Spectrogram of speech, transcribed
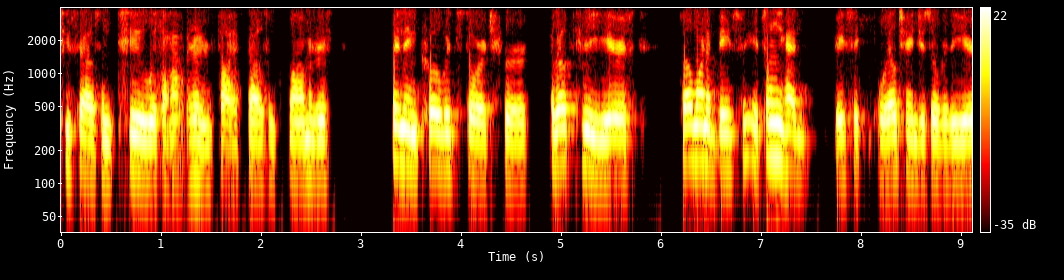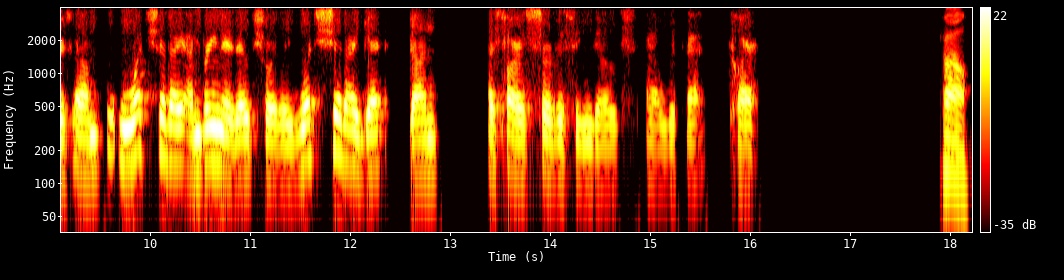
2002 with 105,000 kilometers. Been in COVID storage for about three years. So I want to basic. It's only had basic oil changes over the years. Um, what should I? I'm bringing it out shortly. What should I get done as far as servicing goes uh, with that car? Kyle.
